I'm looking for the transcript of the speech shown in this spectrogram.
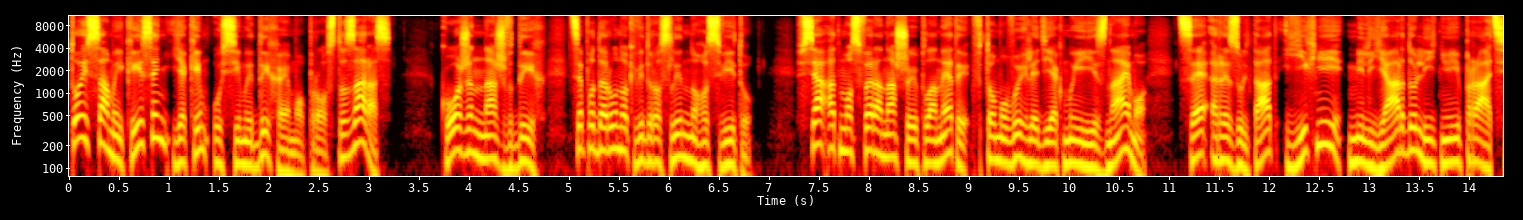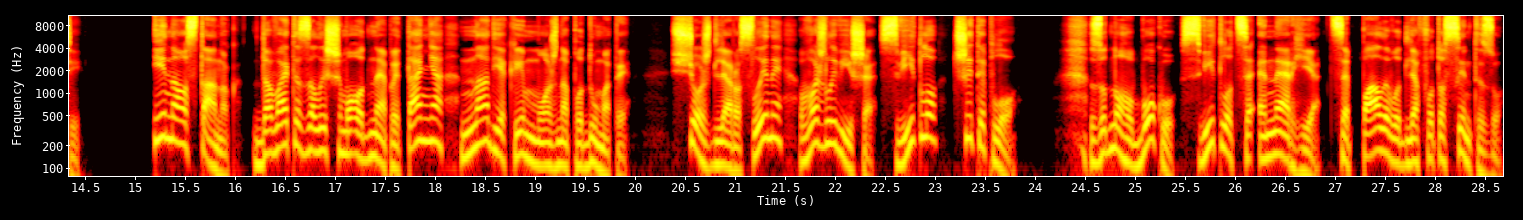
той самий кисень, яким усі ми дихаємо просто зараз. Кожен наш вдих це подарунок від рослинного світу. Вся атмосфера нашої планети, в тому вигляді, як ми її знаємо, це результат їхньої мільярдолітньої праці. І наостанок, давайте залишимо одне питання, над яким можна подумати. Що ж для рослини важливіше – світло чи тепло? З одного боку, світло – це енергія, це паливо для фотосинтезу,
